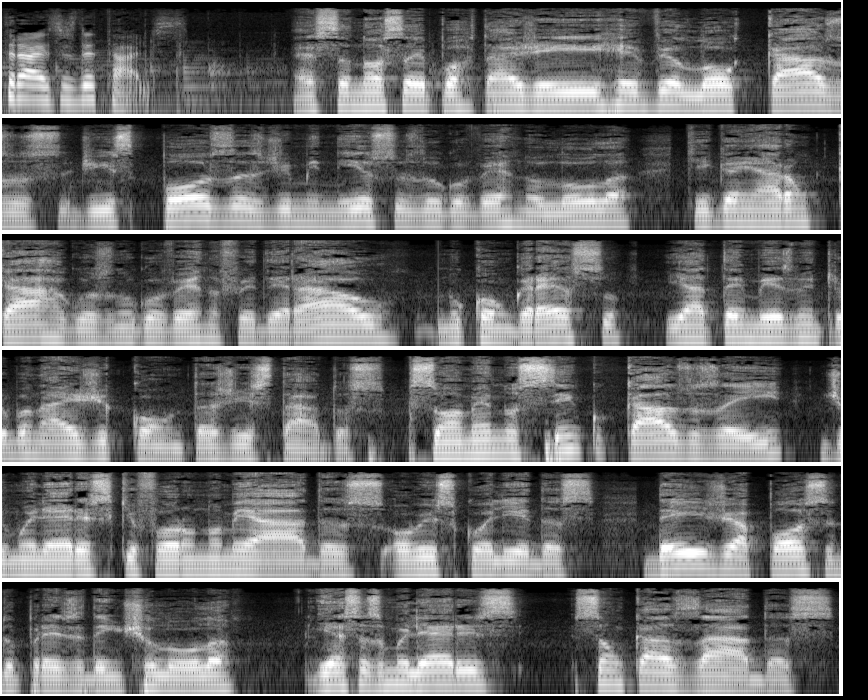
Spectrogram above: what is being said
traz os detalhes. Essa nossa reportagem aí revelou casos de esposas de ministros do governo Lula que ganharam cargos no governo federal, no Congresso e até mesmo em tribunais de contas de estados. São ao menos cinco casos aí de mulheres que foram nomeadas ou escolhidas desde a posse do presidente Lula. E essas mulheres são casadas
